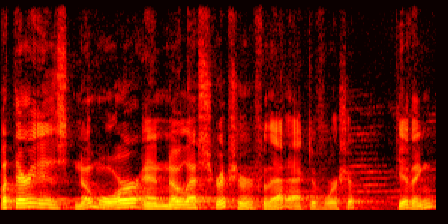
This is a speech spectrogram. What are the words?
But there is no more and no less scripture for that act of worship, giving,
